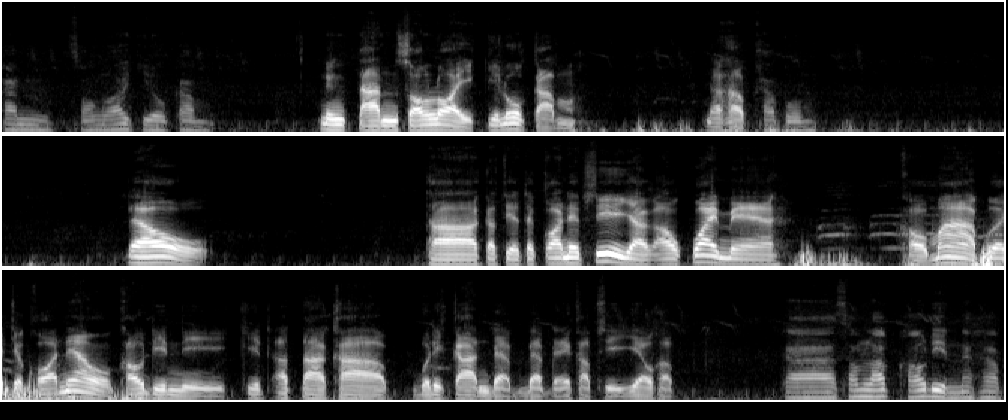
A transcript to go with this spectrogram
พันสองร้อยกิโลกรัมหนึ่งตันสองร้อยกิโลกรัมนะครับ ครับผม แล้วถ้าเกษตรกรเอฟซีอยากเอาควายแม่ เขามาเพื่อจะขอแนวเขาดินนี่คิดอัตราค่าบริการแบบแบบไหนครับสีเยี่ยวครับกาสำหรับเขาดินนะครับ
